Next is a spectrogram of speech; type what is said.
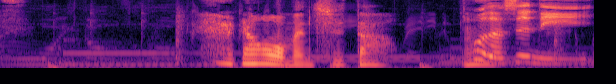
子，嗯让我们知道。嗯或者是你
